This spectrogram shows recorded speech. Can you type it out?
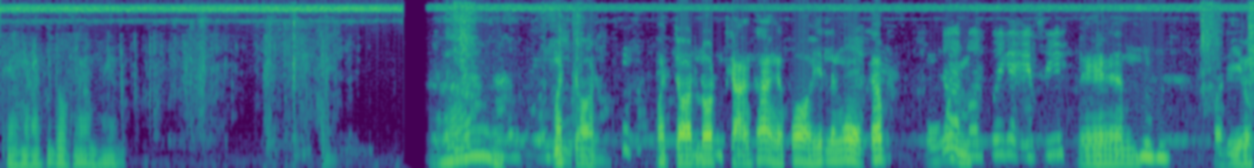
แทงหนาคือดอกงามเลยครับอ้าวมาจอด มาจอดรถกลางทางกับพ่อเฮ็ดละโงกครับ โอ้จอยดรถคุยกับเอฟซีแมนพอดีมา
